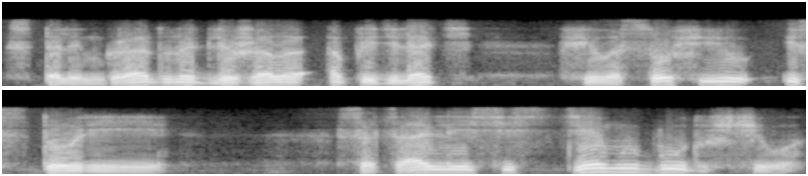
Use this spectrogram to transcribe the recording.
Сталинграду надлежало определять философию истории, социальные системы будущего.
